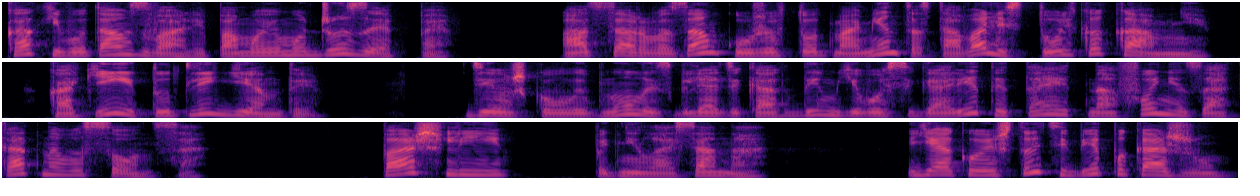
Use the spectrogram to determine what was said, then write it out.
как его там звали, по-моему, Джузеппе. А от старого замка уже в тот момент оставались только камни. Какие тут легенды? Девушка улыбнулась, глядя, как дым его сигареты тает на фоне закатного солнца. «Пошли», — поднялась она. «Я кое-что тебе покажу».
